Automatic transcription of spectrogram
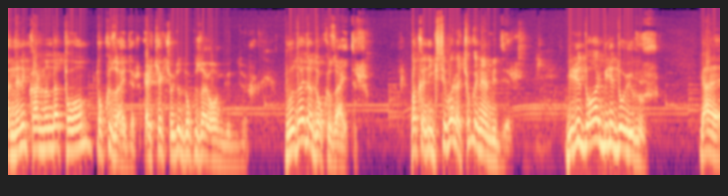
Annenin karnında tohum 9 aydır. Erkek çocuğu 9 ay 10 gündür. Buğday da 9 aydır. Bakın ikisi var ya çok önemlidir. Biri doğar, biri doyurur. Yani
